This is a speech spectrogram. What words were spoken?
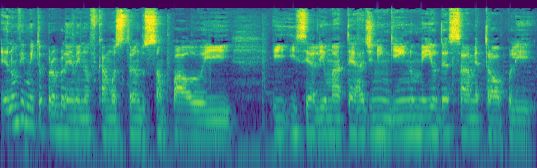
eu não vi muito problema em não ficar mostrando São Paulo e, e, e, ser ali uma terra de ninguém no meio dessa metrópole,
